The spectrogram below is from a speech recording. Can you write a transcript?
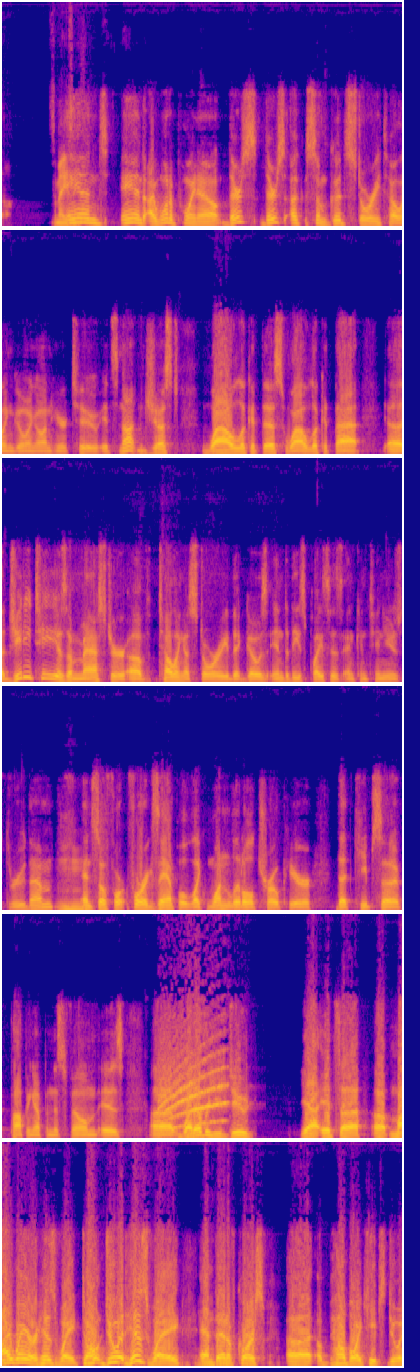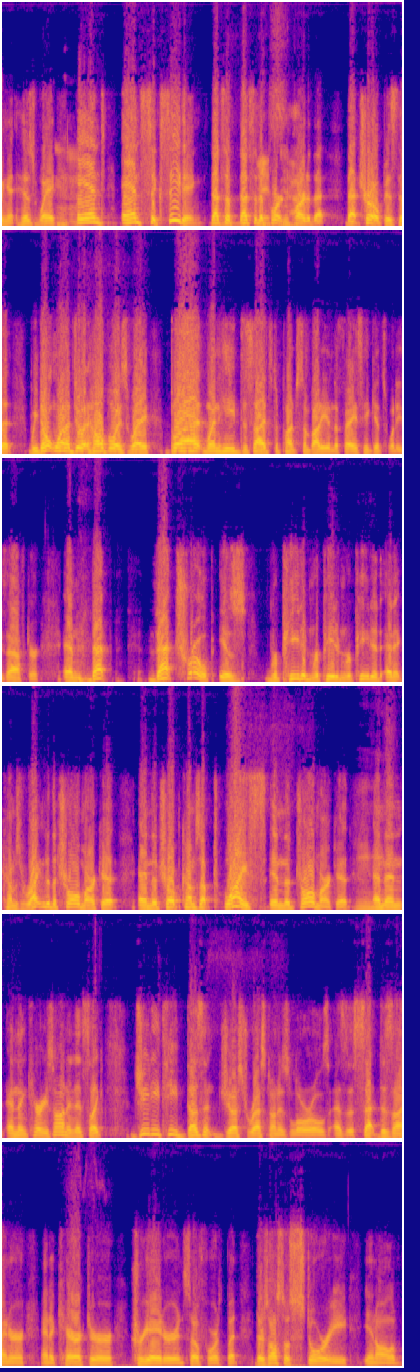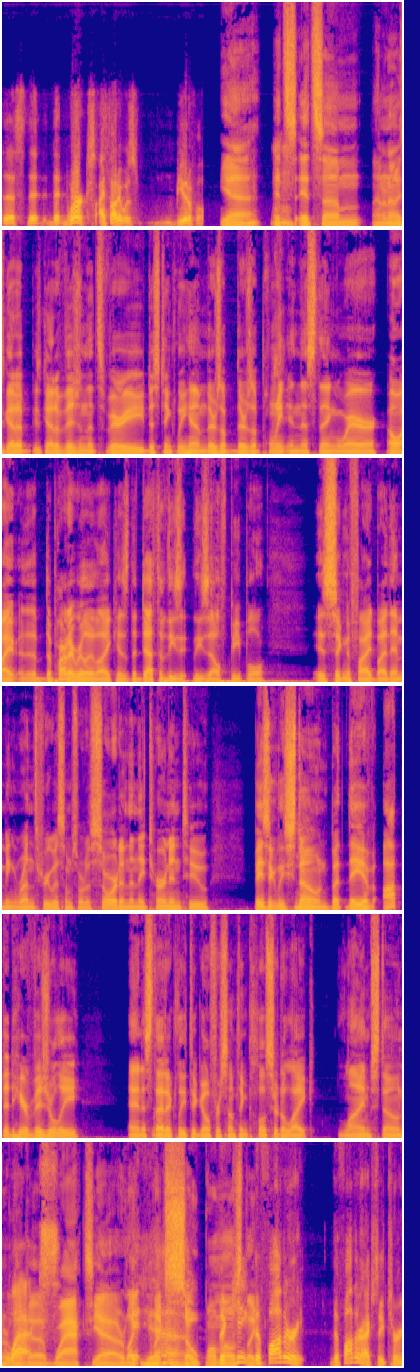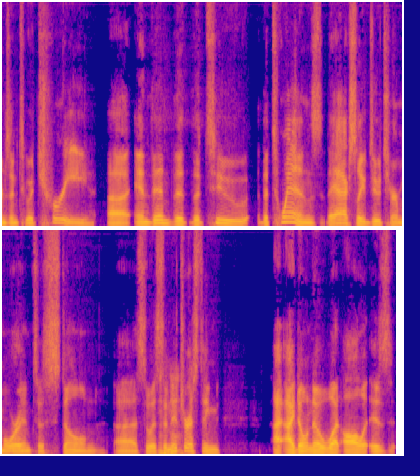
it's amazing. And and I want to point out there's there's a, some good storytelling going on here too. It's not just wow, look at this, wow, look at that. Uh, GDT is a master of telling a story that goes into these places and continues through them. Mhm. And so, for for example, like one little trope here that keeps uh, popping up in this film is uh, whatever you do. Yeah, it's uh, uh, my way or his way. Don't do it his way. And then, of course, uh, Hellboy keeps doing it his way and and succeeding. That's a that's an Yes. important part of that that trope is that we don't want to do it Hellboy's way, but when he decides to punch somebody in the face, he gets what he's after. And that that trope is repeated and repeated and repeated and it comes right into the troll market and the trope comes up twice in the troll market mm-hmm. and then and then carries on and it's like GDT doesn't just rest on his laurels as a set designer and a character creator and so forth but there's also story in all of this that that works. I thought it was beautiful Yeah, Mm-hmm. it's it's um I don't know. He's got a he's got a vision that's very distinctly him. There's a there's a point in this thing where oh I the, the part I really like is the death of these these elf people is signified by them being run through with some sort of sword and then they turn into basically Mm-hmm. stone. But they have opted here visually and aesthetically to go for something closer to like limestone or like Wax. a wax, yeah, or like It- like Yeah. soap the king, like the father the father actually turns into a tree uh, and then the the two the twins they actually do turn more into stone uh, so it's an Mhm. interesting I, I don't know what all is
